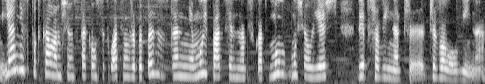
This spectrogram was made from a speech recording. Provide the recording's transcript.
ja nie spotkałam się z taką sytuacją, żeby bezwzględnie mój pacjent na przykład mu, musiał jeść wieprzowinę czy, czy wołowinę.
